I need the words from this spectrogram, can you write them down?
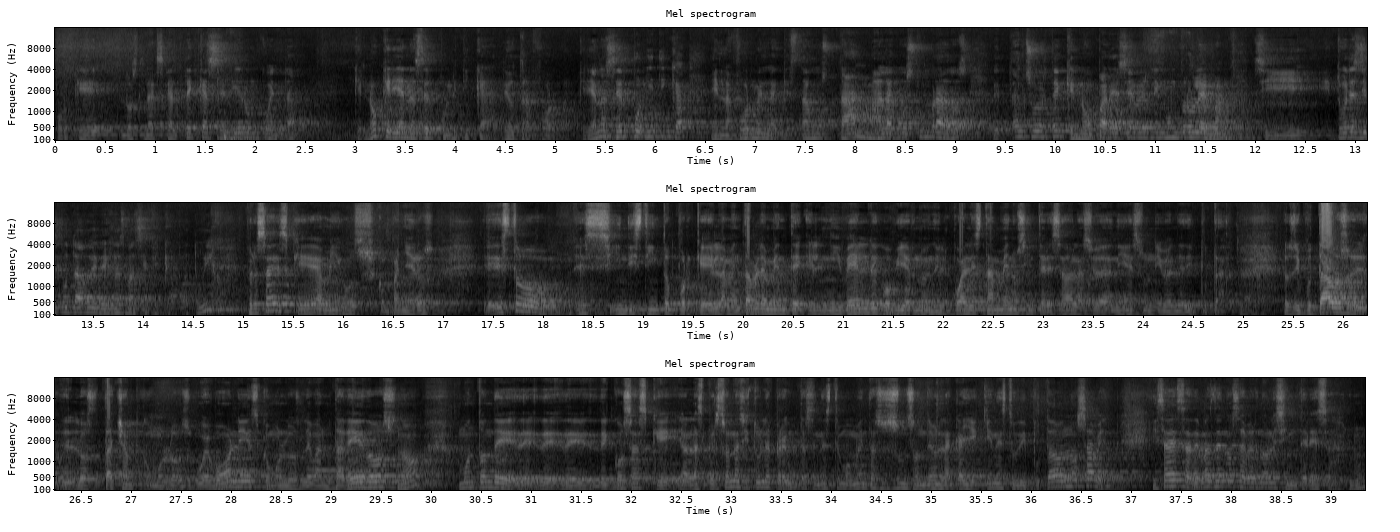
porque los tlaxcaltecas se dieron cuenta que no querían hacer política de otra forma, querían hacer política en la forma en la que estamos tan mal acostumbrados, de tal suerte que no parece haber ningún problema si tú eres diputado y dejas basificado a tu hijo. Pero sabes qué, amigos, compañeros, esto es indistinto porque lamentablemente el nivel de gobierno en el cual está menos interesada la ciudadanía es un nivel de diputado. Los diputados eh, los tachan como los huevones, como los levantadedos, ¿no? Un montón de, cosas que a las personas, si tú le preguntas en este momento, haces un sondeo en la calle, ¿quién es tu diputado? No saben. Y sabes, además de no saber, no les interesa, ¿no?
